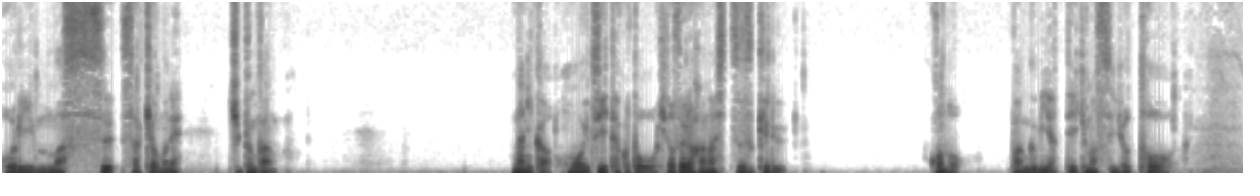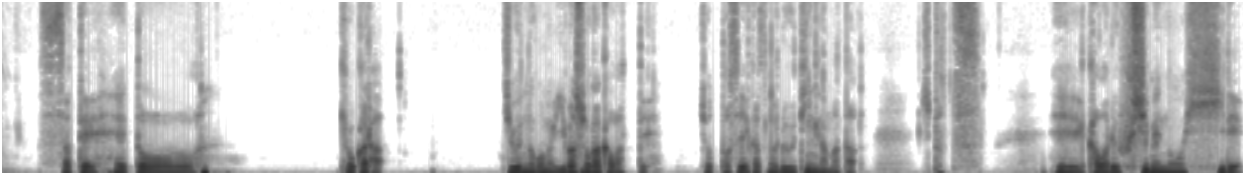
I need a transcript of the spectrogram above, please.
おります。さあ、今日もね、10分間、何か思いついたことをひたすら話し続ける、この番組やっていきますよと。さて、えっ、と、今日から自分のこの居場所が変わって、ちょっと生活のルーティンがまた一つ、えー変わる節目の日で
